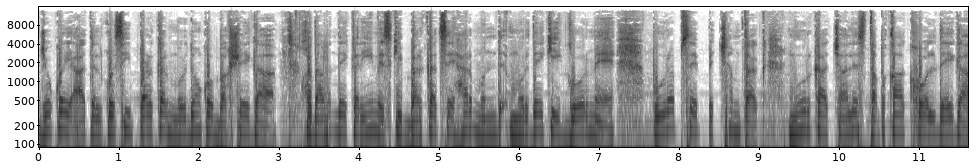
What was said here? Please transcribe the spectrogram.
جو کوئی آیت الکرسی پڑھ کر مردوں کو بخشے گا خدا بند کریم اس کی برکت سے ہر مردے کی گور میں پورب سے پچھم تک نور کا چالیس طبقہ کھول دے گا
